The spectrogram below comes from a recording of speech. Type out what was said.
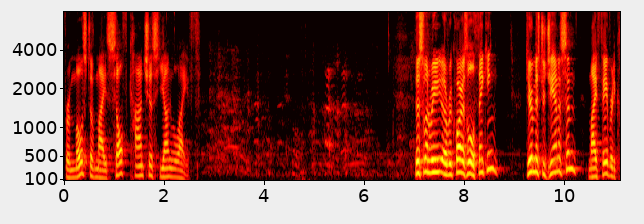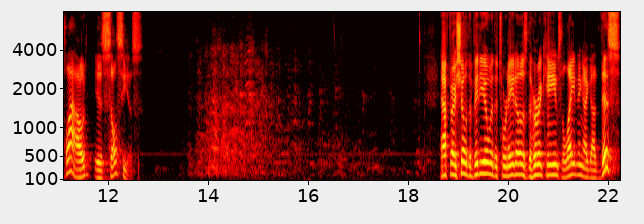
for most of my self conscious young life. this one re- uh, requires a little thinking. Dear Mr. Janison, my favorite cloud is Celsius. After I showed the video with the tornadoes, the hurricanes, the lightning, I got this.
